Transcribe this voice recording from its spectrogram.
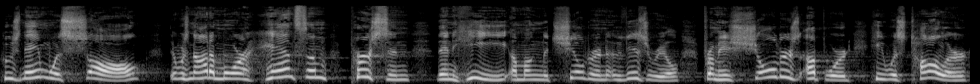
whose name was Saul there was not a more handsome person than he among the children of Israel. From his shoulders upward, he was taller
